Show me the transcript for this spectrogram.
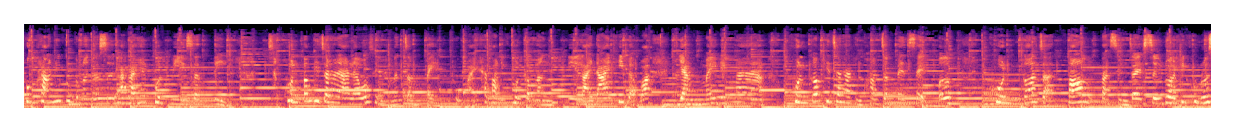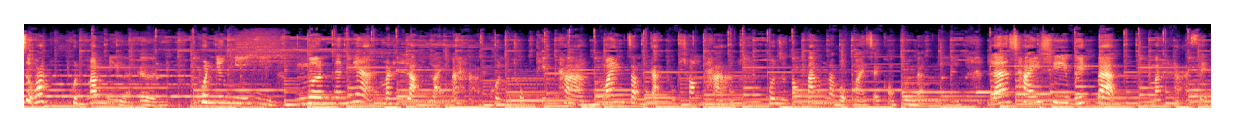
ทุกครั้งที่คุณกำลังจะซื้ออะไรให้คุณมีสติ คุณต้องพิจารณาแล้วว่าสิ่งนั้นมันจำเป็น ตอนนี้คุณกำลังมีรายได้ที่แบบว่ายังไม่ได้มาก คุณก็พิจารณาถึงความจำเป็นเสร็จปุ๊บคุณก็จะต้องตัดสินใจซื้อโดยที่คุณรู้สึกว่าคุณมั่งมีเหลือเกิน คุณยังมีอีกเงินนั้นเนี่ยมันหลั่งไหลมาหาคุณทุกทิศทางไม่จำกัดทุกช่องทาง คุณจะต้องตั้งระบบ mindset ของคุณแบบนี้ และใช้ชีวิตแบบมหาเศรษ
